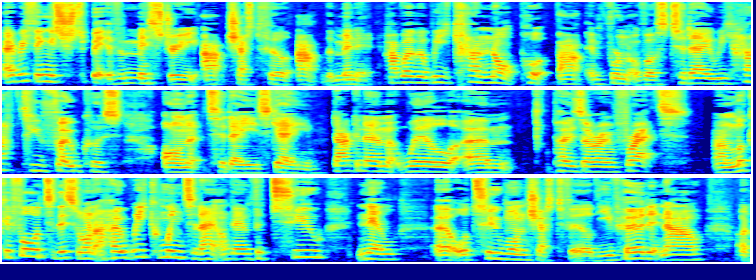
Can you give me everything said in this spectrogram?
Everything is just a bit of a mystery at Chesterfield at the minute. However, we cannot put that in front of us. Today we have to focus on today's game. Dagenham will um, pose their own threats. I'm looking forward to this one. I hope we can win today. I'm going for 2 0 uh, or 2 1 Chesterfield. You've heard it now. I'll,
